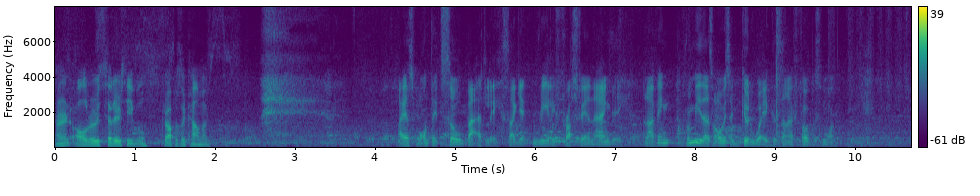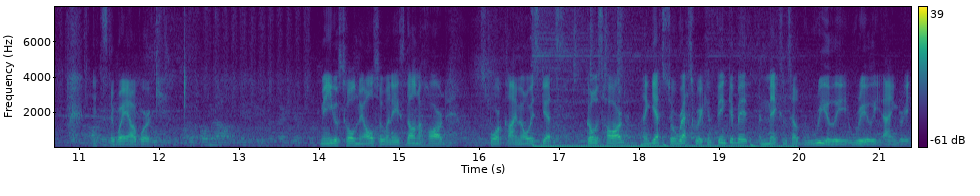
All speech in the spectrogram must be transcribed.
Aren't all route setters evil? Drop us a comment. I just want it so badly, so I get really frustrated and angry. And I think for me that's always a good way, because then I focus more. it's the way I work. Migos told me also when he's done a hard sport climb, he always gets goes hard and gets to a rest where he can think a bit and makes himself really, really angry.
